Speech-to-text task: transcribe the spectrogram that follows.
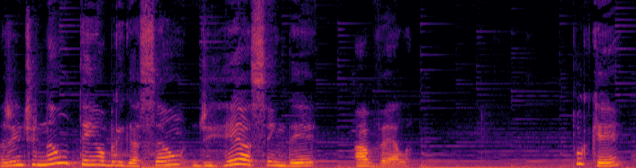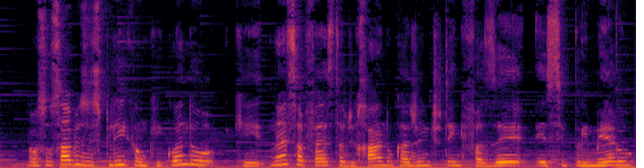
a gente não tem obrigação de reacender a vela. Por quê? Nossos sábios explicam que quando que nessa festa de Hanukkah a gente tem que fazer esse primeiro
